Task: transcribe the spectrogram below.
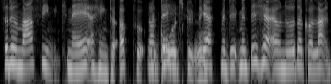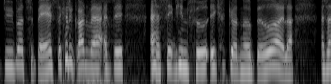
så det er jo en meget fin knage at hænge dig op på. Nå, men god det, undskyldning. Ja, men det, men det her er jo noget, der går langt dybere tilbage. Så kan det godt være, at det at have set hende føde ikke har gjort noget bedre. Eller, altså,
